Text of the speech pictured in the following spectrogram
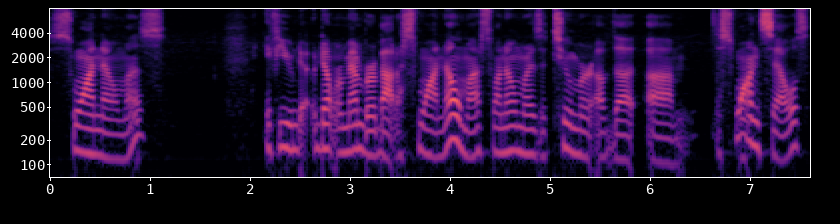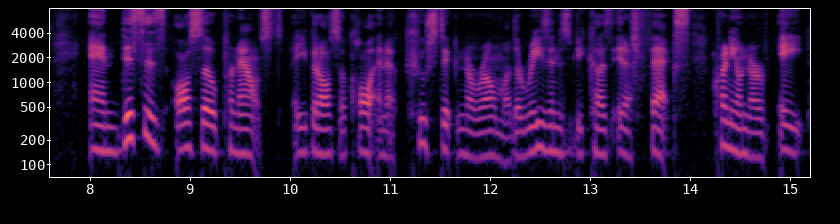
schwannomas if you don't remember about a schwannoma, schwannoma is a tumor of the, um, the Schwann cells, and this is also pronounced, you could also call it an acoustic neuroma. The reason is because it affects cranial nerve 8,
